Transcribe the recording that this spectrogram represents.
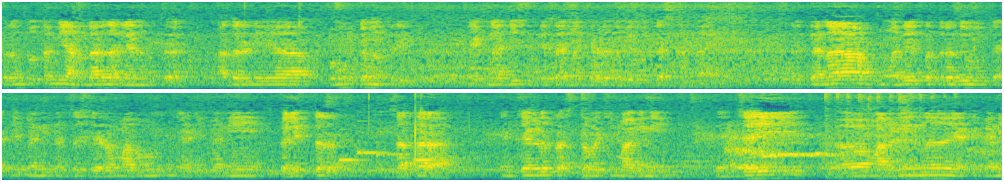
परंतु आता मी आमदार झाल्यानंतर आदरणीय उपमुख्यमंत्री एकनाथजी शिंदे साहेबांच्याकडे नगर विकास खातं आहे. तर त्यांना मध्ये पत्र देऊन त्या ठिकाणी त्यांचा शेरा मारून या ठिकाणी कलेक्टर सातारा यांच्याकडे प्रस्तावाची मागणी त्यांच्याही मागणीनं या ठिकाणी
